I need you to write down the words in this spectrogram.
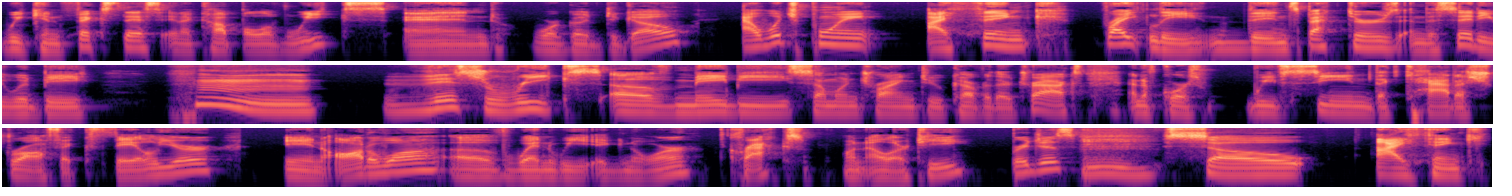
We can fix this in a couple of weeks and we're good to go. At which point, I think rightly the inspectors and the city would be, hmm, this reeks of maybe someone trying to cover their tracks. And of course, we've seen the catastrophic failure in Ottawa of when we ignore cracks on LRT bridges. Mm. So I think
